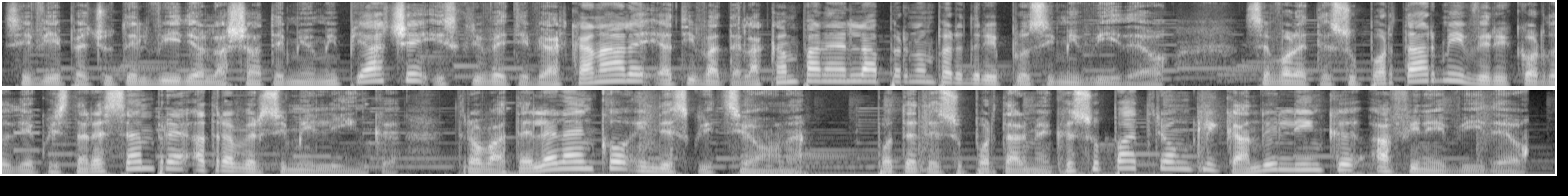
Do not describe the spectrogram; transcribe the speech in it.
Se vi è piaciuto il video lasciatemi un mi piace, iscrivetevi al canale e attivate la campanella per non perdere i prossimi video. Se volete supportarmi vi ricordo di acquistare sempre attraverso i miei link, trovate l'elenco in descrizione. Potete supportarmi anche su Patreon cliccando il link a fine video.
